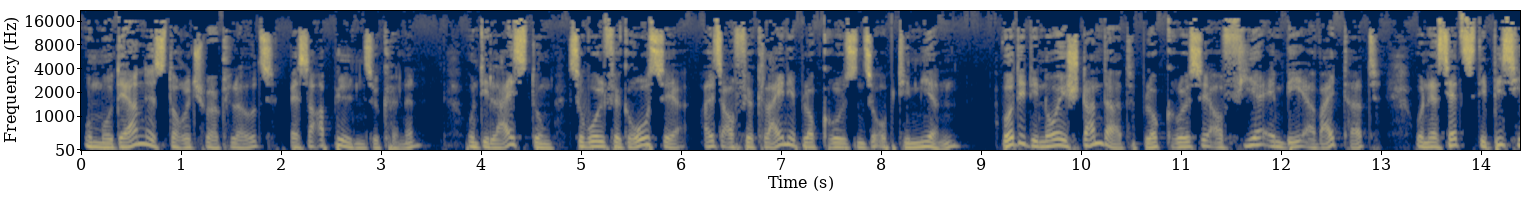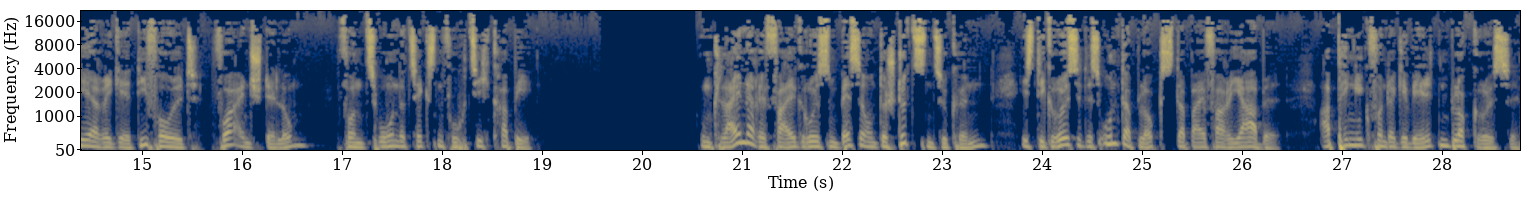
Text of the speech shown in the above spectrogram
Um moderne Storage Workloads besser abbilden zu können und die Leistung sowohl für große als auch für kleine Blockgrößen zu optimieren, wurde die neue Standard-Blockgröße auf 4 MB erweitert und ersetzt die bisherige Default-Voreinstellung von 256 KB. Um kleinere Fallgrößen besser unterstützen zu können, ist die Größe des Unterblocks dabei variabel, abhängig von der gewählten Blockgröße.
